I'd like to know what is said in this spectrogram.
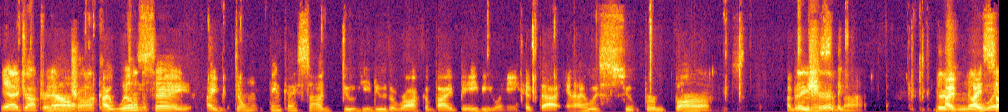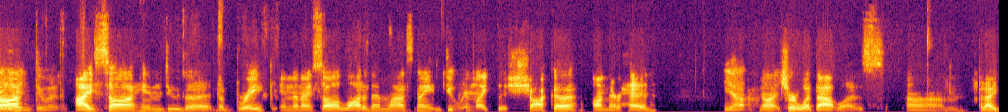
yeah, it dropped right on the chalk. I will the- say, I don't think I saw Doogie do the rockabye baby when he hit that, and I was super bummed. I've been Are you sure? that. There's I- no I way saw- he didn't do it. I saw him do the the break, and then I saw a lot of them last night doing like the shaka on their head. Yeah, Not sure what that was, um, but I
